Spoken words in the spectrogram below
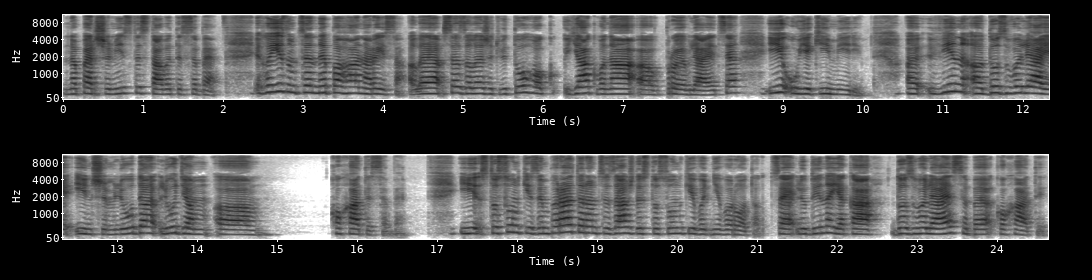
на перше місце ставити себе. Егоїзм це непогана риса, але все залежить від того, як вона е, проявляється і у якій мірі. Е, він е, дозволяє іншим люда, людям е, кохати себе. І стосунки з імператором це завжди стосунки в одні ворота. Це людина, яка дозволяє себе кохати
